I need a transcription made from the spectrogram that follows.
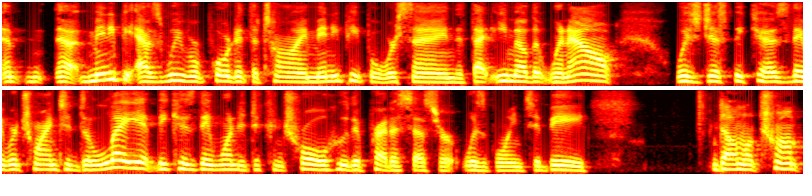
and, uh, many, as we reported at the time, many people were saying that that email that went out was just because they were trying to delay it because they wanted to control who the predecessor was going to be. Donald Trump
